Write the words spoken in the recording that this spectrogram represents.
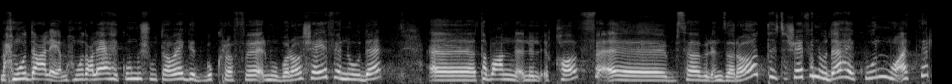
محمود علاء محمود علاء هيكون مش متواجد بكرة في المباراة. شايف إنه ده آه، طبعا للإيقاف بسبب الإنذارات. شايف إنه ده هيكون مؤثر؟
